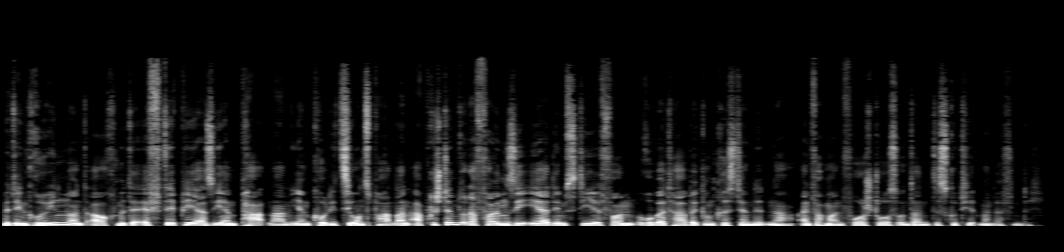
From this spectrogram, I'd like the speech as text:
mit den Grünen und auch mit der FDP, also Ihren Partnern, Ihren Koalitionspartnern abgestimmt oder folgen Sie eher dem Stil von Robert Habeck und Christian Lindner? Einfach mal einen Vorstoß und dann diskutiert man öffentlich.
